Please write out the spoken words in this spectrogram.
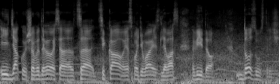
і дякую, що ви дивилися це цікаве, я сподіваюся, для вас відео. До зустрічі!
